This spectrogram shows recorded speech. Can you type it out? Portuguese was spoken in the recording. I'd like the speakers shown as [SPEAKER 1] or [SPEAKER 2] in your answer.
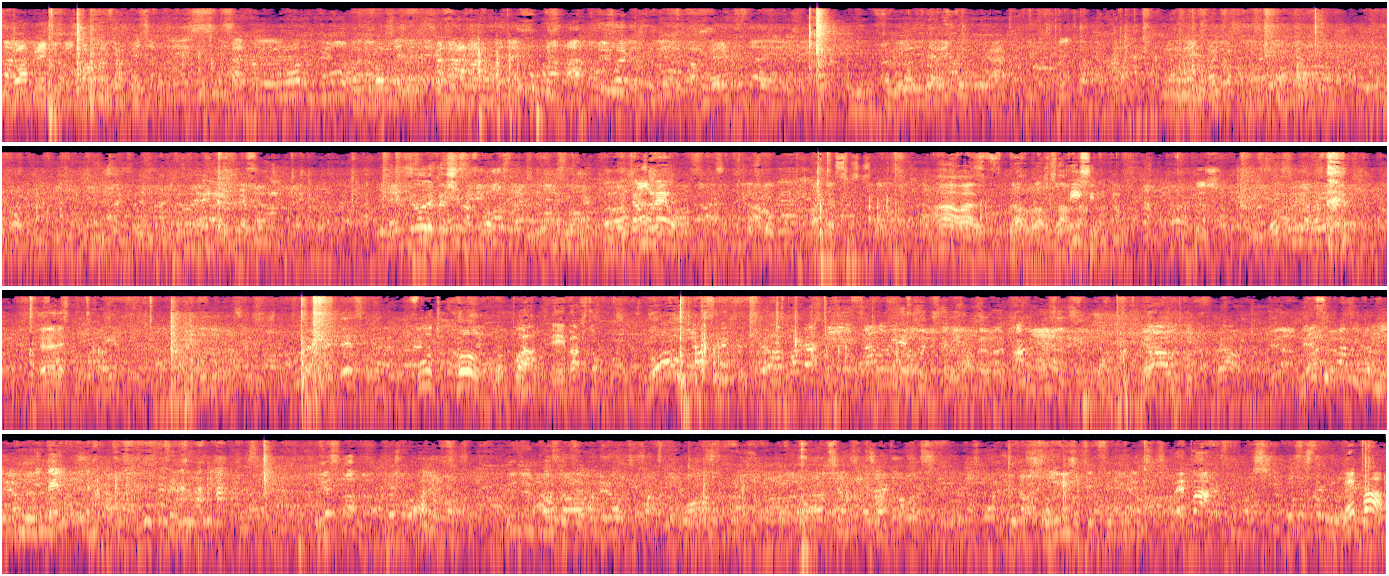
[SPEAKER 1] Eu aprendi a brincar com a peixe três, sabe? Um outro globo, não sei. Io le faccio una foto. Facciamo Leo. Ah, bravo, bravo. Bravissimo. Denedi. Food hall. Hoppa. Da, ne baš to. Bravo ti, bravo. Ne si pametan, je. Ne slavno. Vidim, da je ovo ne oči, da je ovo ne oči, da je ovo ne oči, da je ovo ne oči, Mais pas Mais pas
